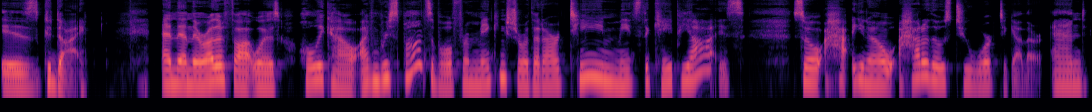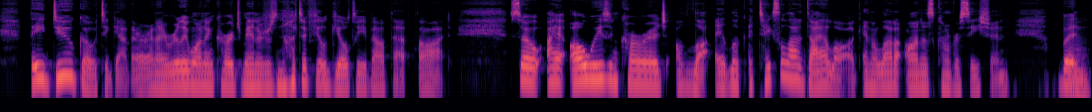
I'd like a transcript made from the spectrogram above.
is could die and then their other thought was, holy cow, I'm responsible for making sure that our team meets the KPIs. So, how, you know, how do those two work together? And they do go together. And I really want to encourage managers not to feel guilty about that thought. So, I always encourage a lot. Look, it takes a lot of dialogue and a lot of honest conversation, but mm.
